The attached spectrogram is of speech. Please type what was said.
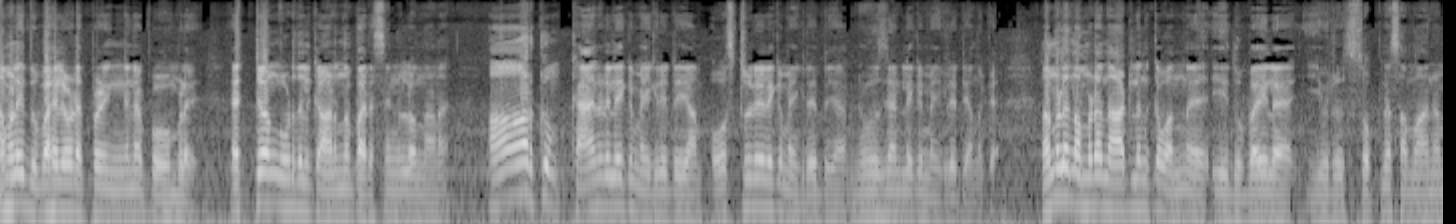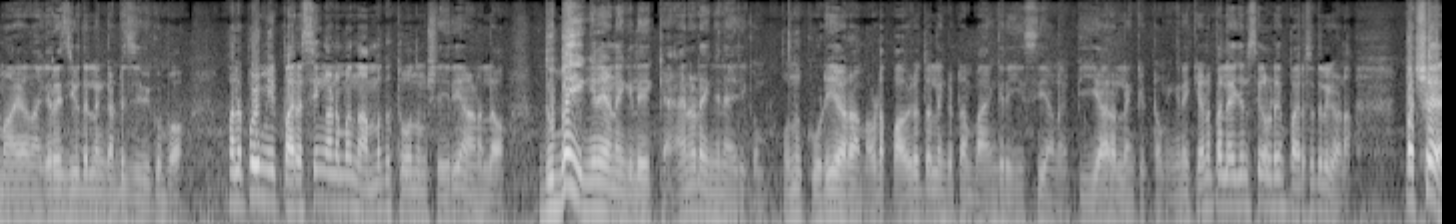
നമ്മൾ ഈ ദുബായിലൂടെ എപ്പോഴും ഇങ്ങനെ പോകുമ്പോഴേ ഏറ്റവും കൂടുതൽ കാണുന്ന പരസ്യങ്ങളിലൊന്നാണ് ആർക്കും കാനഡയിലേക്ക് മൈഗ്രേറ്റ് ചെയ്യാം ഓസ്ട്രേലിയയിലേക്ക് മൈഗ്രേറ്റ് ചെയ്യാം ന്യൂസിലാൻഡിലേക്ക് മൈഗ്രേറ്റ് ചെയ്യാം എന്നൊക്കെ. നമ്മൾ നമ്മുടെ നാട്ടിൽ നിന്നൊക്കെ വന്ന് ഈ ദുബായിലെ ഈ ഒരു സ്വപ്ന സമാനമായ നഗരജീവിതം ജീവിതമെല്ലാം കണ്ട് ജീവിക്കുമ്പോൾ പലപ്പോഴും ഈ പരസ്യം കാണുമ്പോൾ നമുക്ക് തോന്നും ശരിയാണല്ലോ. ദുബായ് ഇങ്ങനെയാണെങ്കിൽ കാനഡ എങ്ങനെയായിരിക്കും? ഒന്ന് കുടിയേറാം. അവിടെ പൗരത്വം എല്ലാം കിട്ടാൻ ഭയങ്കര ഈസിയാണ് പി ആർ എല്ലാം കിട്ടും. ഇങ്ങനെയൊക്കെയാണ് പല ഏജൻസികളുടെയും പരസ്യത്തിൽ കാണാം. പക്ഷേ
